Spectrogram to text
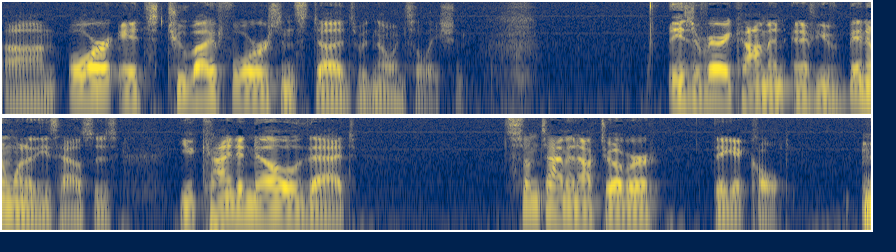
um, or it's two by fours and studs with no insulation. These are very common, and if you've been in one of these houses, you kind of know that sometime in October they get cold.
